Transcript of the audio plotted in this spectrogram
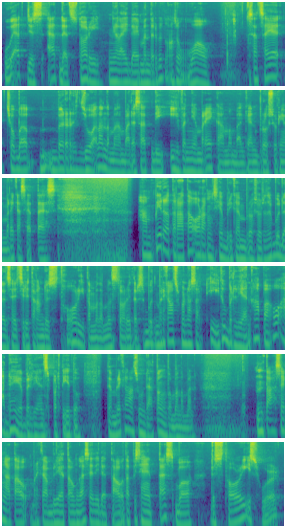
we add just add that story nilai diamond tersebut langsung wow. Saat saya coba berjualan teman pada saat di eventnya mereka membagikan brosurnya mereka saya tes hampir rata-rata orang saya berikan brosur tersebut dan saya ceritakan the story teman-teman story tersebut mereka langsung penasaran eh itu berlian apa? Oh ada ya berlian seperti itu. Dan mereka langsung datang teman-teman. Entah saya nggak tahu mereka beli atau enggak saya tidak tahu tapi saya tes bahwa the story is work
